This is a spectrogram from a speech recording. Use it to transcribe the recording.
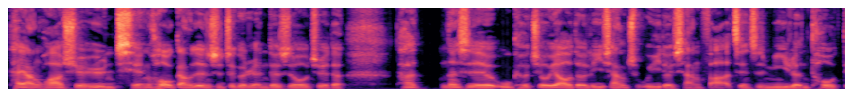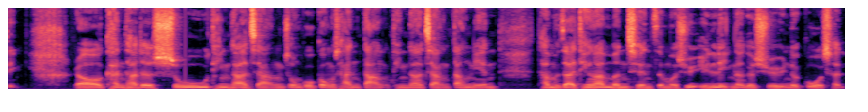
太阳花学运前后刚认识这个人的时候，觉得。他那些无可救药的理想主义的想法，简直迷人透顶。然后看他的书，听他讲中国共产党，听他讲当年他们在天安门前怎么去引领那个学运的过程。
